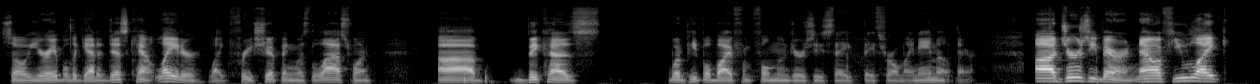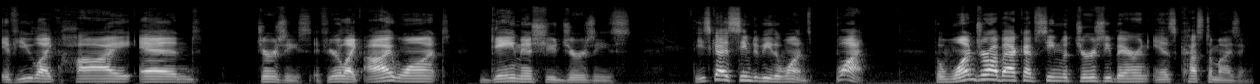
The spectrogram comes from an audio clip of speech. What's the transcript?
So you're able to get a discount later, like free shipping was the last one, uh, because when people buy from Full Moon jerseys, they they throw my name out there. Uh, Jersey Baron. Now, if you like, if you like high end jerseys, if you're like, I want game issued jerseys, these guys seem to be the ones. But the one drawback I've seen with Jersey Baron is customizing.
